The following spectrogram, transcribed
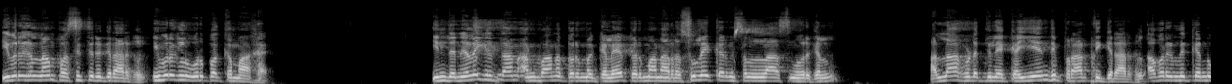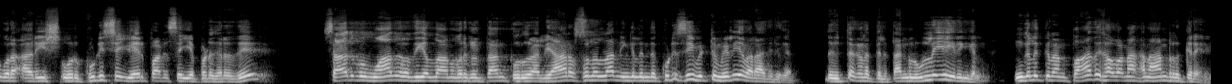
இவர்கள்லாம் பசித்திருக்கிறார்கள். இவர்கள் ஒரு பக்கமாக. இந்த நிலையில் தான் அன்பான பெருமக்களே பெருமானார் ரசூலை கரும் சல்லாசன் அவர்கள் அல்லாஹுடத்திலே கையேந்தி பிரார்த்திக்கிறார்கள். அவர்களுக்கென்று ஒரு அரிஷ் ஒரு குடிசை ஏற்பாடு செய்யப்படுகிறது. சாதுபு மாதரதி அவர்கள் தான் கூறுகிறார் யார சொல்லலாம் நீங்கள் இந்த குடிசை விட்டு வெளியே வராதீர்கள். இந்த யுத்த களத்தில் தாங்கள் உள்ளேயே இருங்கள். உங்களுக்கு நான் பாதுகாவனாக நான் இருக்கிறேன்.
